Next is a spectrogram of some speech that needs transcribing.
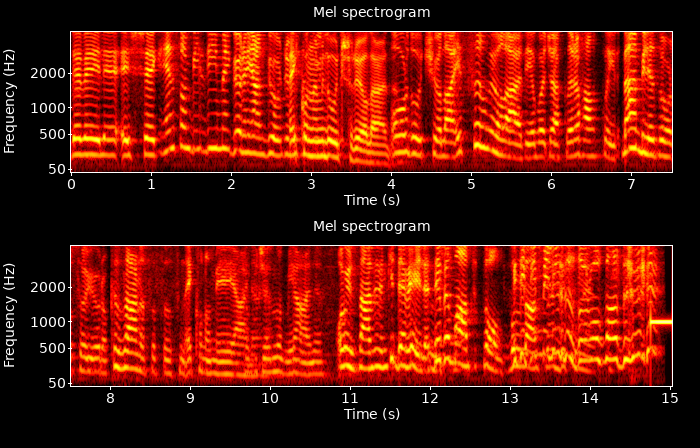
deveyle, eşek, En son bildiğime göre yani gördüğümüz ekonomide uçuruyorlardı. Orada uçuyorlar. E, sığmıyorlar diye bacakları haklıydı. Ben bile zor sayıyorum. Kızlar nasıl sığsın ekonomiye yani. Tabii canım yani. O yüzden dedim ki deveyle. Deve mantıklı oldu. Bir de Bundan sonra binmeleri de zor düşünürüz. olmaz deve.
